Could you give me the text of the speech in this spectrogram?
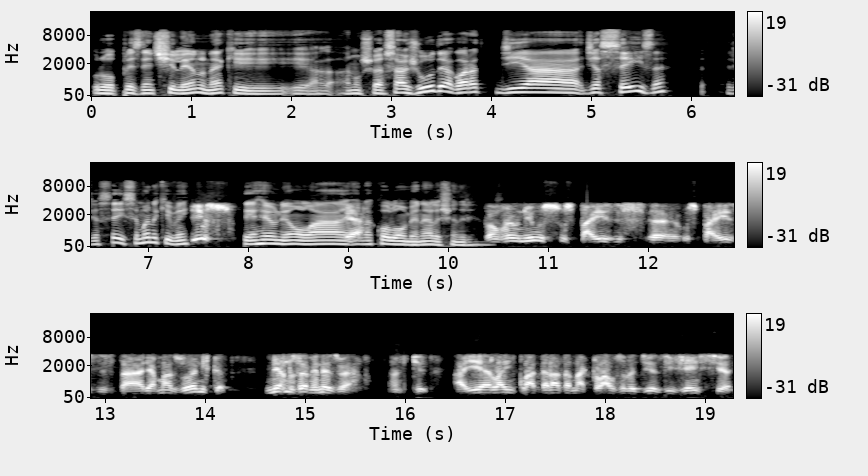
O presidente chileno, né, que anunciou essa ajuda, e agora dia, dia 6, né? Dia 6, semana que vem. Isso. Tem a reunião lá é. na Colômbia, né, Alexandre? Vão reunir os, os países, uh, os países da área amazônica, menos a Venezuela. Que aí ela é enquadrada na cláusula de exigência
